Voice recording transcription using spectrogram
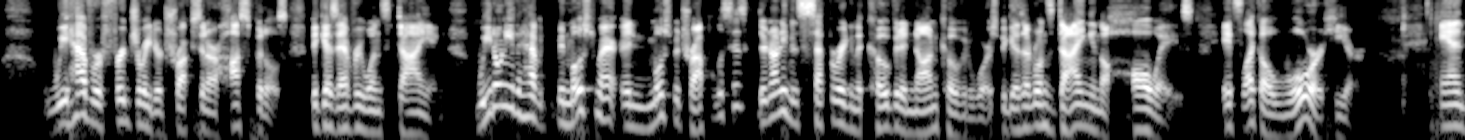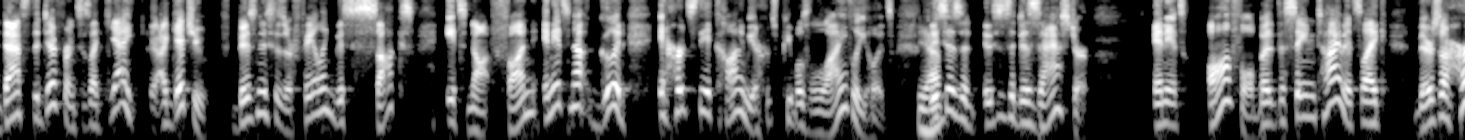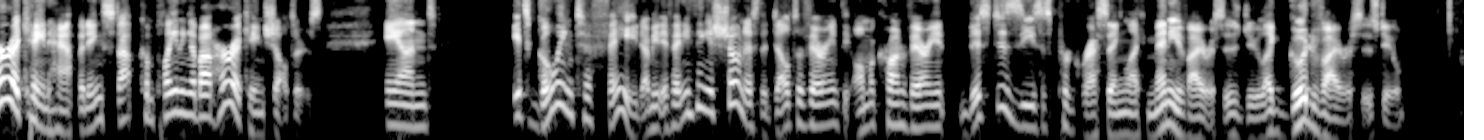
we have refrigerator trucks in our hospitals because everyone's dying. We don't even have in most in most metropolises. They're not even separating the COVID and non-COVID wars because everyone's dying in the hallways. It's like a war here. And that's the difference. It's like, yeah, I get you. Businesses are failing. This sucks. It's not fun and it's not good. It hurts the economy. It hurts people's livelihoods. Yeah. This is a this is a disaster. And it's awful. But at the same time, it's like there's a hurricane happening. Stop complaining about hurricane shelters. And it's going to fade. I mean, if anything has shown us the Delta variant, the Omicron variant, this disease is progressing like many viruses do, like good viruses do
